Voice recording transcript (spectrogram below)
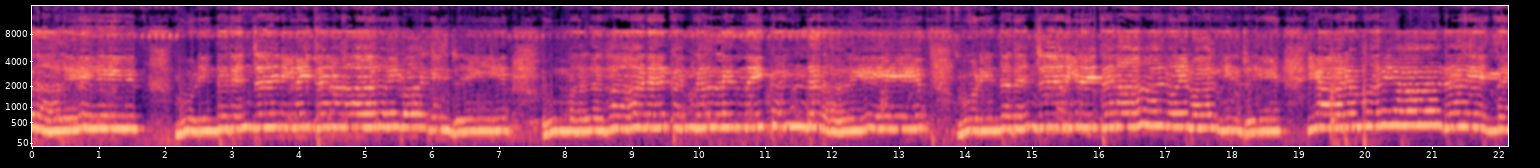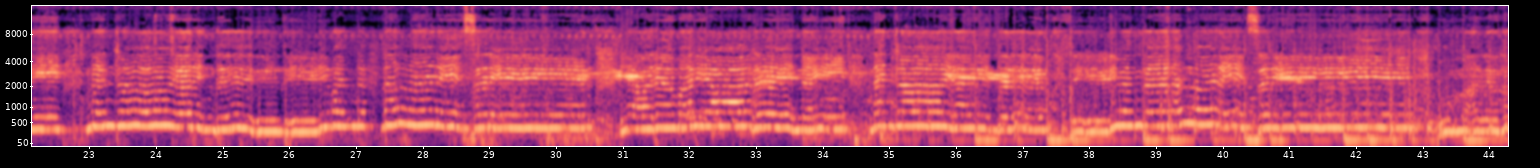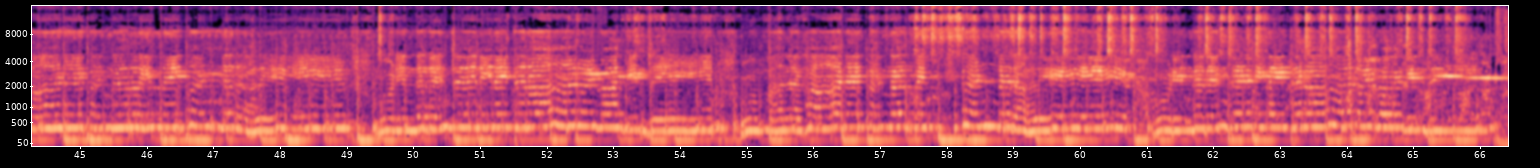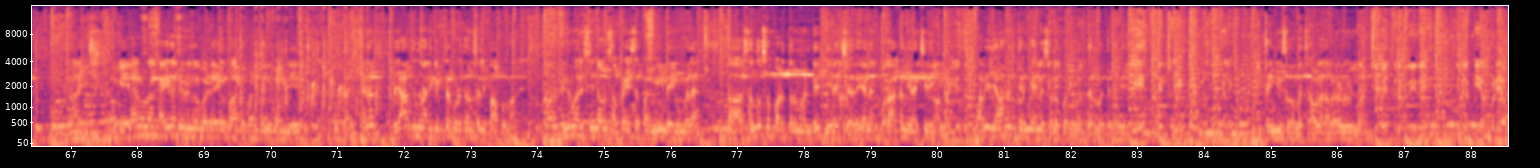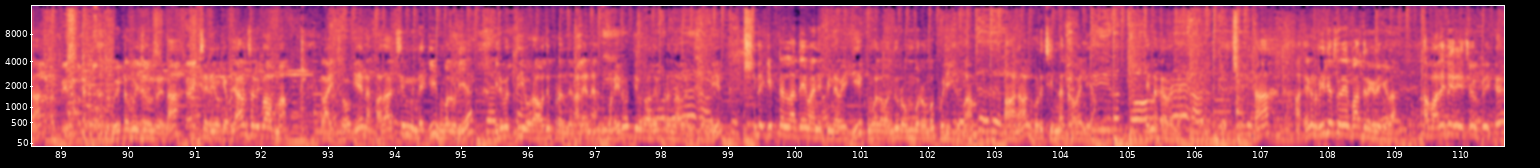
பாட்டு படிச்சதுக்காண்டி ஏன்னா யாருக்கு இந்த மாதிரி கிஃப்ட்டை கொடுத்தோன்னு சொல்லி பார்ப்போமா? இந்த மாதிரி சின்ன ஒரு சர்ப்ரைஸை பண்ணி இன்றைக்கு உங்களை ஆ, சந்தோஷப்படுத்தணுமாண்டு நினைச்சது ஏன்னா ஒரு ஆக்கள் நினைச்சிருக்கணும். அவை யாருன்னு தெரிஞ்சா என்ன சொல்ல போறீங்க தருணத்தில்? தேங்க்யூ ஸோ மச் அவ்வளோதான் வேற ஒன்றும் இல்லை. வீட்டை போய் சொல்றேனா? சரி ஓகே யாருன்னு சொல்லி பாப்போமா ரைட் ஓகே நான் அதாச்சும் இன்றைக்கு உங்களுடைய இருபத்தி ஓராவது பிறந்த நாள் என்ன? உங்களோட இருபத்தி ஓராவது பிறந்த நாள்னு சொல்லி இந்த கிஃப்ட் எல்லாத்தையும் அனுப்பினவைக்கு உங்களை வந்து ரொம்ப ரொம்ப பிடிக்குமா? ஆனால் ஒரு சின்ன கவலையா? என்ன கவலை? ஆ? எங்களோட வீடியோஸ் நிறைய பார்த்துருக்குறீங்களா? அப்ப அதே மாதிரியே சொல்றீங்க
